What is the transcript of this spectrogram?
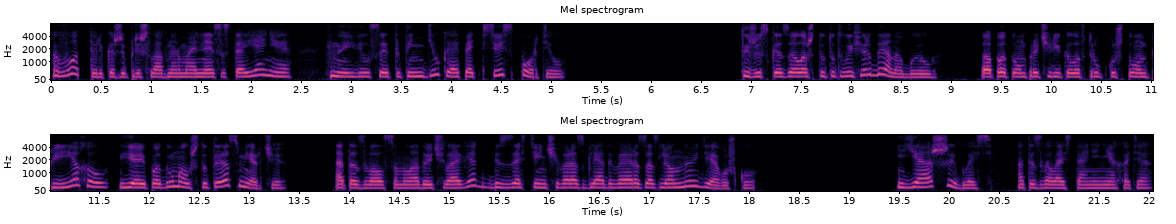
Вот только же пришла в нормальное состояние, но явился этот индюк и опять все испортил. Ты же сказала, что тут Вифердена был. А потом прочирикала в трубку, что он приехал, я и подумал, что ты о смерти. Отозвался молодой человек, беззастенчиво разглядывая разозленную девушку. «Я ошиблась», — отозвалась Таня нехотя.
